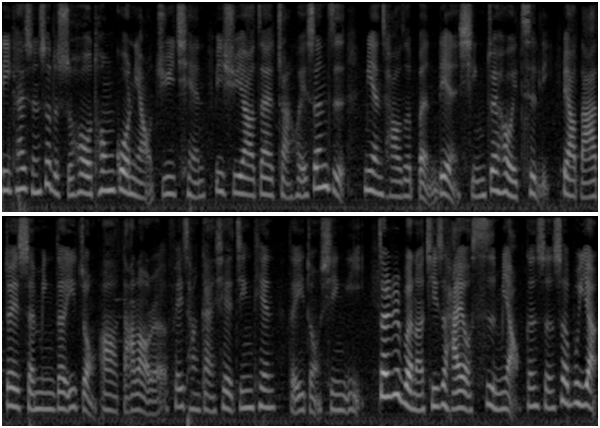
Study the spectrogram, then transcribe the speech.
离开神社的时候，通过鸟居前，必须要再转回身子，面朝着本殿行最后一次礼，表达对神明的一种啊打扰了，非常感谢今天的一种心意。在日本呢，其实还有寺庙，跟神社不一样。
